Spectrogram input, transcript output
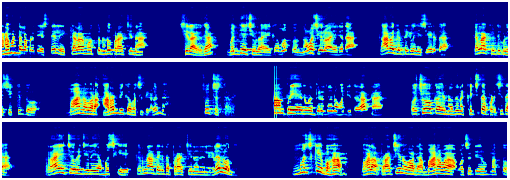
ರಣಮಂಡಲ ಪ್ರದೇಶದಲ್ಲಿ ಕೆಳ ಮತ್ತು ನಡು ಪ್ರಾಚೀನ ಶಿಲಾಯುಗ, ಮಧ್ಯ ಶಿಲಾಯುಗ ಮತ್ತು ನವಶಿಲಾಯುಗದ ಕಾಲಘಟ್ಟಗಳಿಗೆ ಸೇರಿದ ಕಲಾಕೃತಿಗಳು ಸಿಕ್ಕಿದ್ದು ಮಾನವರ ಆರಂಭಿಕ ವಸತಿಗಳನ್ನು ಸೂಚಿಸ್ತವೆ ಪ್ರಿಯ ಎನ್ನುವ ಬಿರುದನ್ನು ಹೊಂದಿದ್ದಾತ ಅಶೋಕ ಎನ್ನುವುದನ್ನು ಖಚಿತಪಡಿಸಿದ ರಾಯಚೂರು ಜಿಲ್ಲೆಯ ಮಸ್ಕಿ ಕರ್ನಾಟಕದ ಪ್ರಾಚೀನ ನೆಲೆಗಳಲ್ಲಿ ಒಂದು. ಮಸ್ಕಿ ಬಹ ಬಹಳ ಪ್ರಾಚೀನವಾದ ಮಾನವ ವಸತಿ ಮತ್ತು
